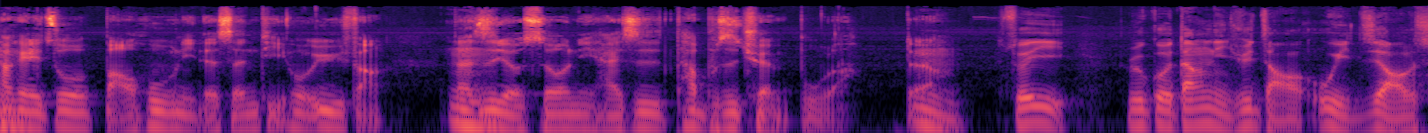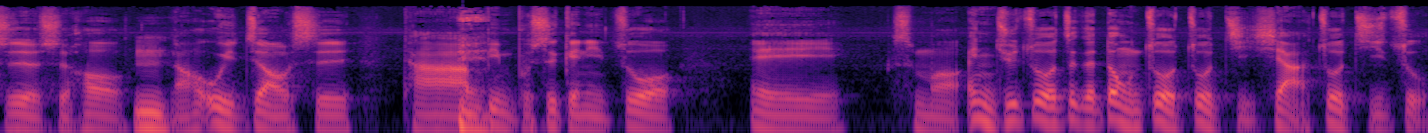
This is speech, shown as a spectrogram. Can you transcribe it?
它可以做保护你的身体或预防。嗯、但是有时候你还是它不是全部了，对啊、嗯。所以，如果当你去找物理治疗师的时候，嗯，然后物理治疗师他并不是给你做，哎，什么，哎，你去做这个动作，做几下，做几组。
